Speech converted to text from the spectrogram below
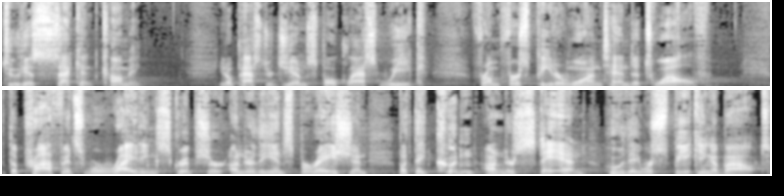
to his second coming. You know, Pastor Jim spoke last week from 1 Peter 1 10 to 12. The prophets were writing scripture under the inspiration, but they couldn't understand who they were speaking about.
